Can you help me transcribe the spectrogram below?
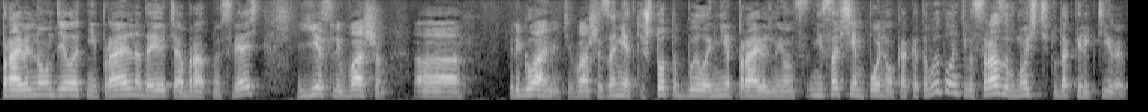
правильно он делает, неправильно, даете обратную связь. Если в вашем э, регламенте вашей заметки что-то было неправильно, и он не совсем понял, как это выполнить, вы сразу вносите туда корректиры.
